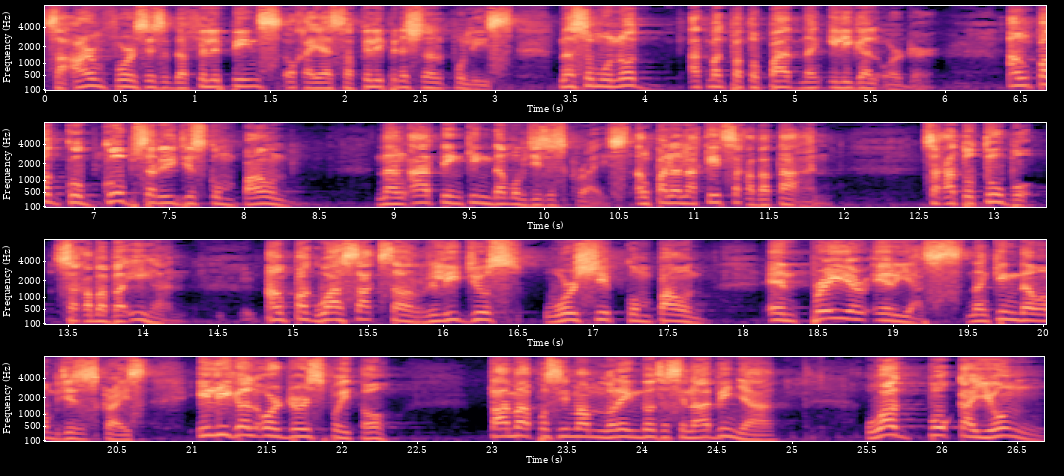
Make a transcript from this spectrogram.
sa Armed Forces of the Philippines o kaya sa Philippine National Police na sumunod at magpatupad ng illegal order. Ang pagkubkob sa religious compound ng ating Kingdom of Jesus Christ, ang pananakit sa kabataan, sa katutubo, sa kababaihan, ang pagwasak sa religious worship compound and prayer areas ng Kingdom of Jesus Christ, illegal orders po ito. Tama po si Ma'am Lorraine doon sa sinabi niya, huwag po kayong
